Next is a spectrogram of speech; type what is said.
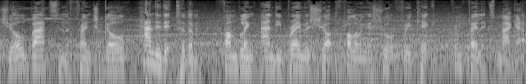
Joel Bats in the French goal handed it to them, fumbling Andy Brehme's shot following a short free kick from Felix Magath.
